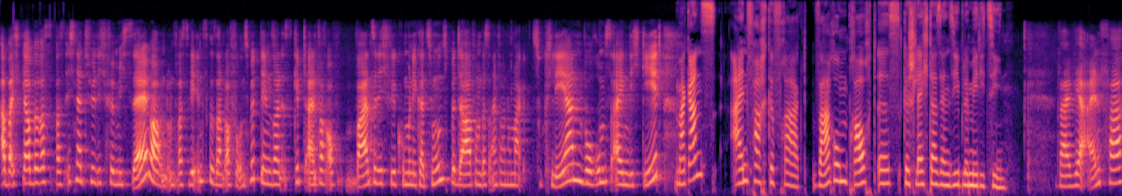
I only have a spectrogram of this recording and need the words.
aber ich glaube, was, was ich natürlich für mich selber und, und was wir insgesamt auch für uns mitnehmen sollen, es gibt einfach auch wahnsinnig viel Kommunikationsbedarf, um das einfach nochmal zu klären, worum es eigentlich geht. Mal ganz einfach gefragt, warum braucht es geschlechtersensible Medizin? Weil wir einfach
